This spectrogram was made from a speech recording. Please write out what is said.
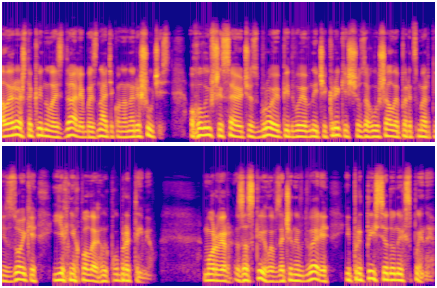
але решта кинулась далі без натяку на нерішучість, оголивши саючу зброю під войовничі крики, що заглушали передсмертні зойки їхніх полеглих побратимів. Морвір заскиглив, зачинив двері і притисся до них спиною.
